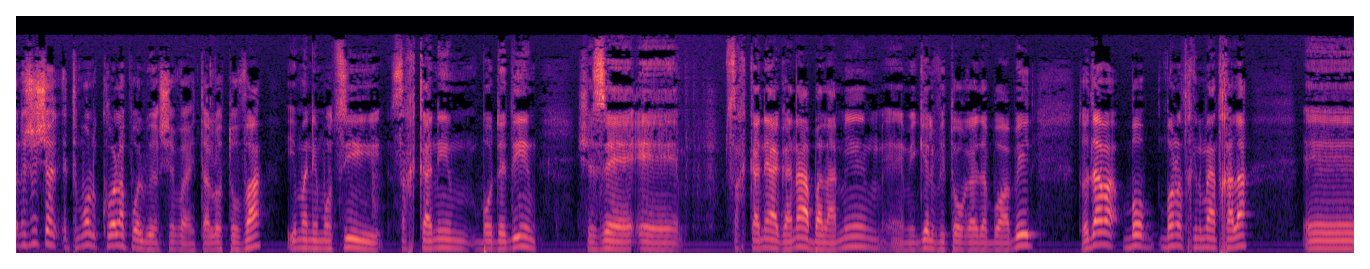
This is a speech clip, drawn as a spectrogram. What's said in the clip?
אני חושב שאתמול כל הפועל באר שבע הייתה לא טובה. אם אני מוציא שחקנים בודדים, שזה שחקני הגנה, בלמים, מיגל ויטור גד אבו עביד. אתה יודע מה, בוא, בוא נתחיל מההתחלה. אה,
